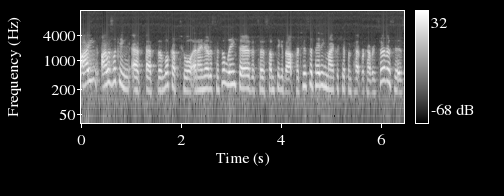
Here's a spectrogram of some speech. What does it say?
I, I was looking at, at the lookup tool and I noticed there's a link there that says something about participating microchip and pet recovery services.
